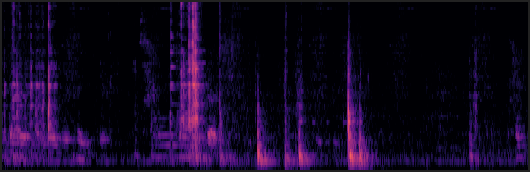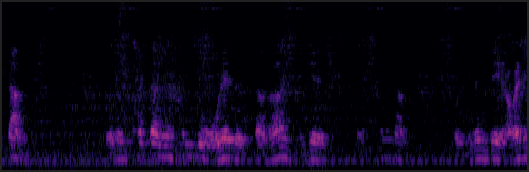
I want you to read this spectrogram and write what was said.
주말을 보내면서 이제 창당 러시 탈당 또는 탈당이 한지 오래됐다가 이제 뭐 창당 뭐 이런 이제 여러 가지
